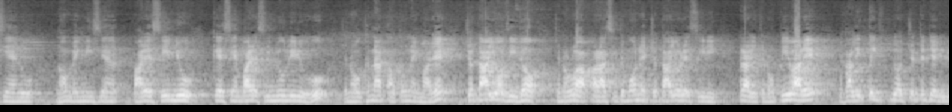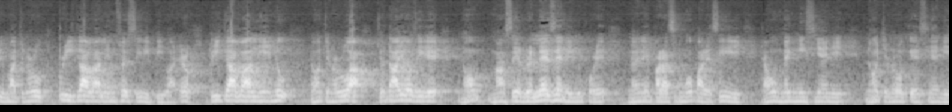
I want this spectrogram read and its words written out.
ဆီယမ်လိုနော်မက်ဂနီဆီယမ်ပါတဲ့ဈေးမျိုးကယ်ဆီယမ်ပါတဲ့ဈေးမျိုးလေးတွေကိုကျွန်တော်ခဏတောက်သုံးနိုင်ပါတယ်ကြွက်သားရော့စီတော့ကျွန်တော်တို့ကပါရာစီတမောနဲ့ကြွက်သားရော့တဲ့ဈေးတွေ အဲ့ဒါတွေကျွန်တော်ပေးပါတယ်ဒီခါလေးတိတ်ပြီးတော့ကြွက်တက်တဲ့လူတွေမှာကျွန်တော်တို့ pregabalin ဆွဲဆေးတွေပေးပါတယ်အဲ့တော့ pregabalin တို့เนาะကျွန်တော်တို့ကကြွက်သားရော့စီတဲ့เนาะ muscle relaxant တွေလို့ခေါ်တဲ့နည်းနည်းပါရာစီတမောပါတဲ့ဆေးတွေဒါမှမဟုတ် magnesium တွေเนาะကျွန်တော်တို့ calcium တွေ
